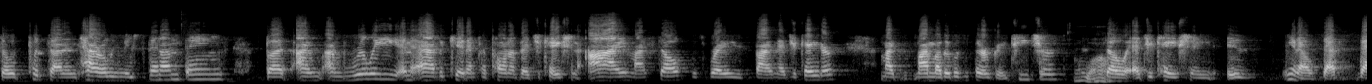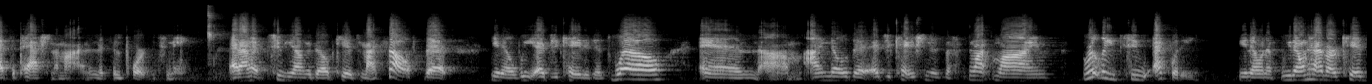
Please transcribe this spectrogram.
so it puts an entirely new spin on things. But I'm, I'm really an advocate and proponent of education. I myself was raised by an educator. My, my mother was a third grade teacher. Oh, wow. So education is, you know, that's, that's a passion of mine and it's important to me. And I have two young adult kids myself that, you know, we educated as well. And um, I know that education is the front line really to equity. You know, and if we don't have our kids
